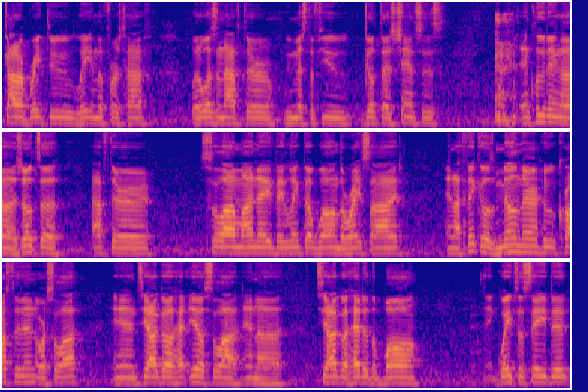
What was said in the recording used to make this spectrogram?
got our breakthrough late in the first half but it wasn't after we missed a few edge chances, including uh, Jota after Salah Mane, they linked up well on the right side. And I think it was Milner who crossed it in, or Salah, and Thiago, yeah, Salah, and uh, Thiago headed the ball. Guaita saved it,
